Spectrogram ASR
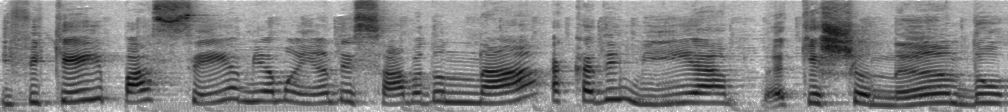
E fiquei, passei a minha manhã de sábado na academia, eh, questionando,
